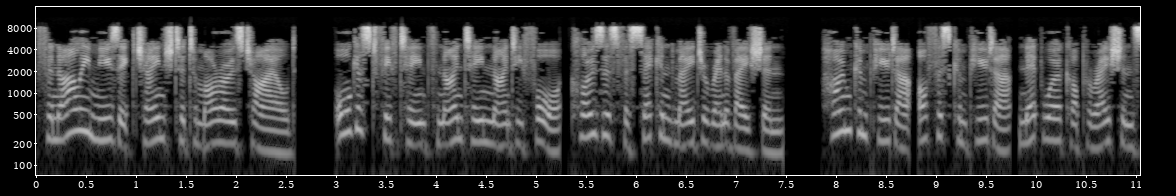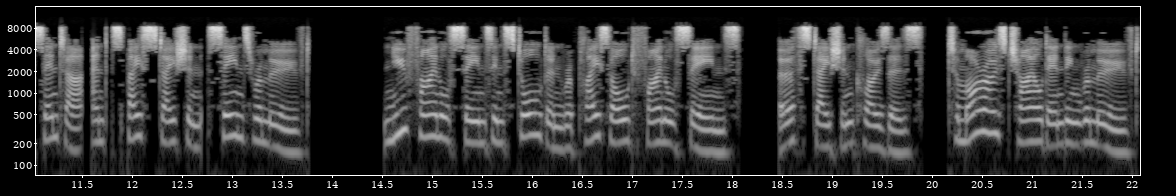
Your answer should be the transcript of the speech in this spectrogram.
Finale music changed to Tomorrow's Child. August 15, 1994, closes for second major renovation. Home Computer, Office Computer, Network Operations Center, and Space Station scenes removed. New final scenes installed and replace old final scenes. Earth Station closes. Tomorrow's Child ending removed.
